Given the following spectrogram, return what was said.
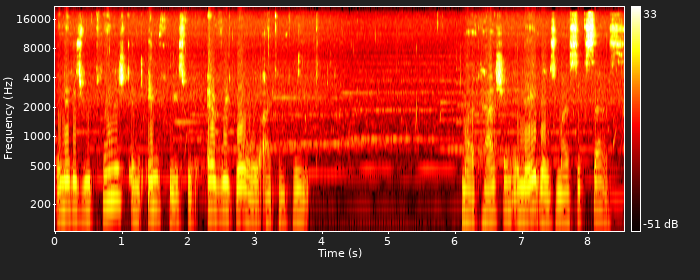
and it is replenished and increased with every goal I complete. My passion enables my success.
